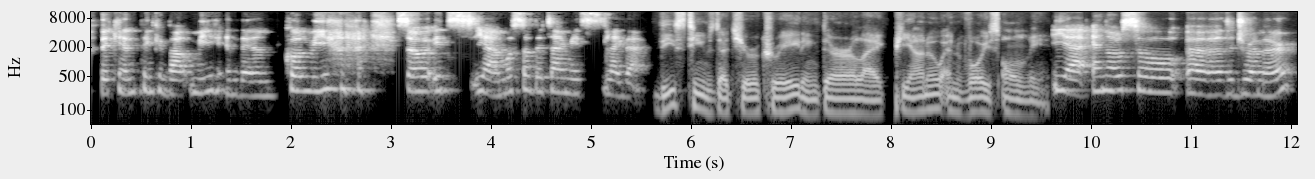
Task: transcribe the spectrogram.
they can think about me and then call me. so it's yeah, most of the time it's like that. These teams that you're creating, they're like piano and voice only. Yeah, and also uh, the drummer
